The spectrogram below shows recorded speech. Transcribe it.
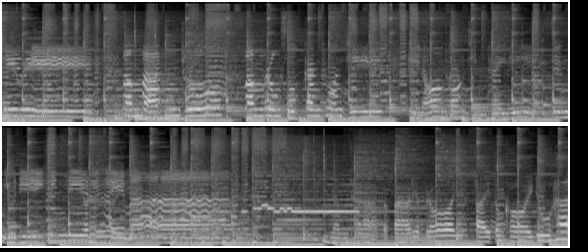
ชีวิตบำบัดทุ บำรุงสุขกันท่วงที พี่น้องท้องถิ่นไทยนี้ จึงอยู่ดีกินดีเรื่อยมานำท่าประปาเรียบร้อยไฟต้องคอยดูให้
